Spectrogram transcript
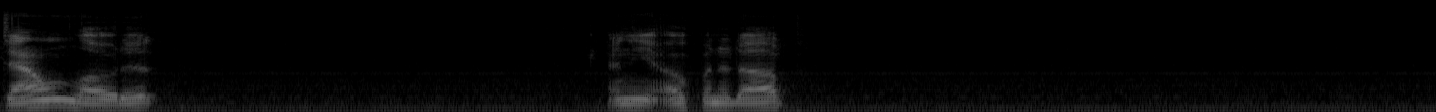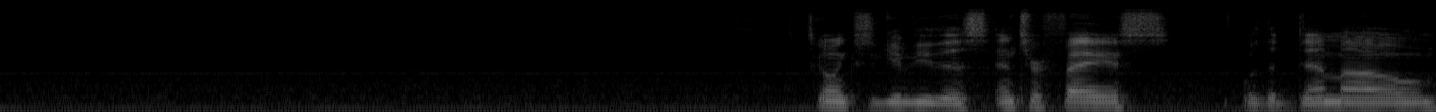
download it and you open it up, going to give you this interface with a demo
